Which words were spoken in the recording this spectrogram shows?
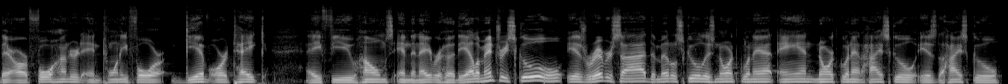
There are 424 give or take a few homes in the neighborhood. The elementary school is Riverside, the middle school is North Gwinnett, and North Gwinnett High School is the high school.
